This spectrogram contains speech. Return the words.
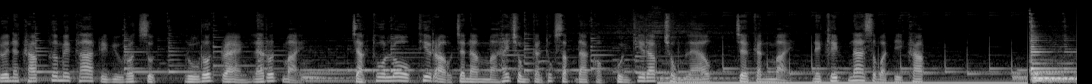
ด้วยนะครับ เพื่อไม่พลาดรีวิวรถสุดหรูรถแรงและรถใหม่ จากทั่วโลกที่เราจะนำมาให้ชมกันทุกสัปดาห์ขอบคุณที่รับชมแล้ว เจอกันใหม่ในคลิปหน้าสวัสดีครับ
